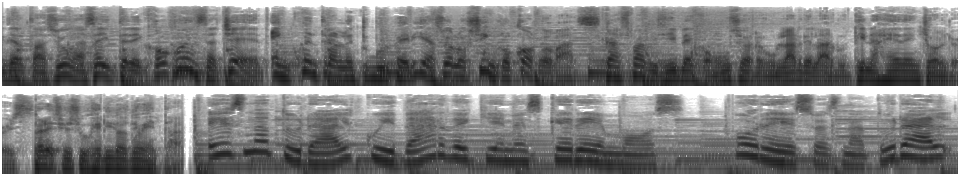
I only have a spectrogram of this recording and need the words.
Hidratación aceite de coco en sachet. Encuéntralo en tu pulpería solo 5 Córdobas. Caspa visible con uso regular de la rutina Head and Shoulders. Precio sugerido de venta. Es natural cuidar de quienes queremos. Por eso es natural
